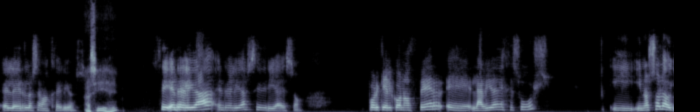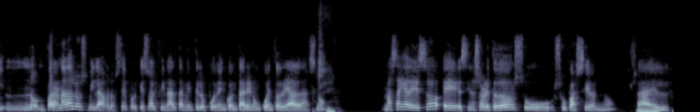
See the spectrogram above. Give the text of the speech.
el leer los evangelios. Así, ¿eh? Sí, en realidad, en realidad sí diría eso. Porque el conocer eh, la vida de Jesús y, no solo, no, para nada los milagros, ¿eh? porque eso al final también te lo pueden contar en un cuento de hadas, ¿no? Sí. Más allá de eso, eh, sino sobre todo su, su, pasión, ¿no? O sea, el,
